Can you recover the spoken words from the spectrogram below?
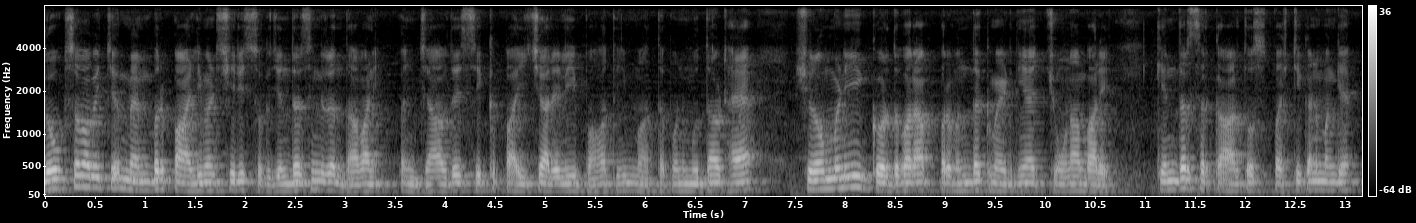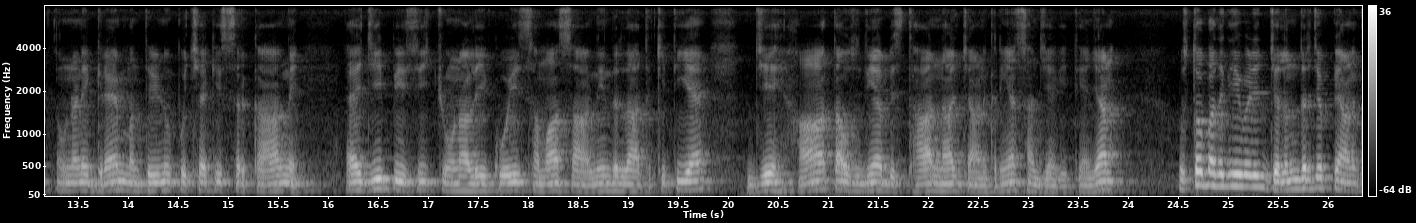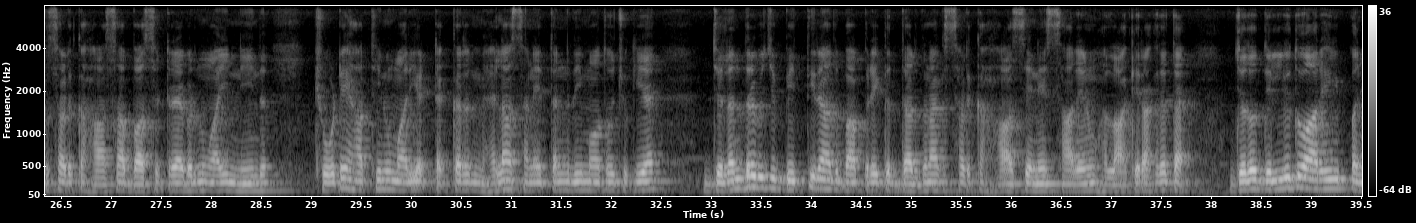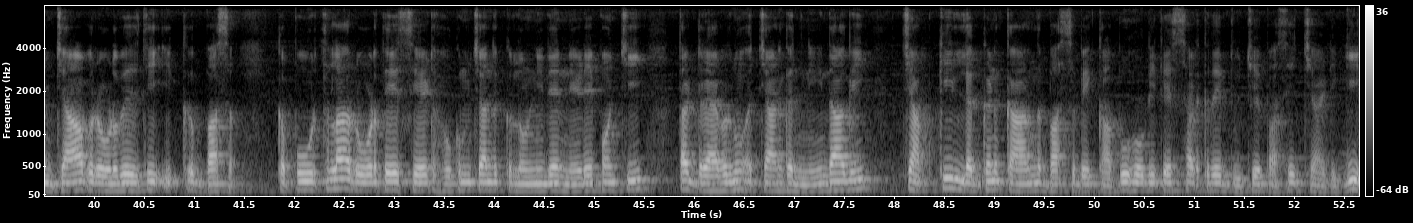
ਲੋਕ ਸਭਾ ਵਿੱਚ ਮੈਂਬਰ ਪਾਰਲੀਮੈਂਟ ਸ਼੍ਰੀ ਸੁਖਜਿੰਦਰ ਸਿੰਘ ਰੰਧਾਵਾ ਨੇ ਪੰਜਾਬ ਦੇ ਸਿੱਖ ਭਾਈਚਾਰੇ ਲਈ ਬਹੁਤ ਹੀ ਮਹੱਤਵਪੂਰਨ ਮੁੱਦਾ ਉਠਾਇਆ। ਸ਼੍ਰੋਮਣੀ ਗੁਰਦੁਆਰਾ ਪ੍ਰਬੰਧਕ ਕਮੇਟੀ ਦੀਆਂ ਚੋਣਾਂ ਬਾਰੇ ਕੇਂਦਰ ਸਰਕਾਰ ਤੋਂ ਸਪਸ਼ਟੀਕਰਨ ਮੰਗਿਆ। ਉਹਨਾਂ ਨੇ ਗ੍ਰਹਿ ਮੰਤਰੀ ਨੂੰ ਪੁੱਛਿਆ ਕਿ ਸਰਕਾਰ ਨੇ ਐਜੀਪੀਸੀ ਚੋਣਾਂ ਲਈ ਕੋਈ ਸਮਾਂ ਸਾਰਣੀ ਨਿਰਧਾਰਤ ਕੀਤੀ ਹੈ। ਜੇ ਹਾਂ ਤਾਂ ਉਸ ਦੀਆਂ ਵਿਸਥਾਰ ਨਾਲ ਜਾਣਕਾਰੀਆਂ ਸਾਂਝੀਆਂ ਕੀਤੀਆਂ ਜਾਣ। ਉਸ ਤੋਂ ਬਾਅਦ ਅਗਲੀ ਵਾਰੀ ਜਲੰਧਰ 'ਚ ਭਿਆਨਕ ਸੜਕ ਹਾਦਸਾ। ਬੱਸ ਡਰਾਈਵਰ ਨੂੰ ਆਈ ਨੀਂਦ। ਛੋਟੇ ਹਾਥੀ ਨੂੰ ਮਾਰੀ ਟੱਕਰ। ਮਹਿਲਾ ਸਣੇ ਤਿੰਨ ਦੀ ਮੌਤ ਹੋ ਚੁੱਕੀ ਹੈ। ਜਲੰਧਰ ਵਿੱਚ ਬੀਤੀ ਰਾਤ ਵਾਪਰੇ ਇੱਕ ਦਰਦਨਾਕ ਸੜਕ ਹਾਦਸੇ ਨੇ ਸਾਰਿਆਂ ਨੂੰ ਹਿਲਾ ਕੇ ਰੱਖ ਦਿੱਤਾ। ਜਦੋਂ ਦਿੱਲੀ ਤੋਂ ਆ ਰਹੀ ਪੰਜਾਬ ਰੋਡਵੇਜ਼ ਦੀ ਇੱਕ ਬੱਸ ਕਪੂਰਥਲਾ ਰੋਡ ਤੇ ਸੇਠ ਹੁਕਮਚੰਦ ਕਲੋਨੀ ਦੇ ਨੇੜੇ ਪਹੁੰਚੀ, ਤਾਂ ਡਰਾਈਵਰ ਨੂੰ ਅਚਾਨਕ ਨੀਂਦ ਆ ਗਈ। ਝਪਕੀ ਲੱਗਣ ਕਾਰਨ ਬੱਸ ਬੇਕਾਬੂ ਹੋ ਗਈ ਤੇ ਸੜਕ ਦੇ ਦੂਜੇ ਪਾਸੇ ਜਾ ਡਿੱਗੀ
